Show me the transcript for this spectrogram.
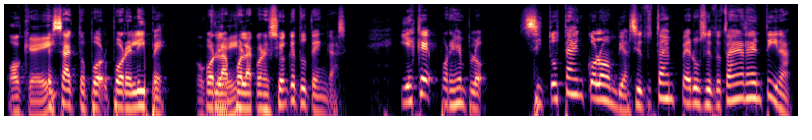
Ok. Exacto, por, por el IP, por, la, por la conexión que tú tengas. Y es que, por ejemplo, si tú estás en Colombia, si tú estás en Perú, si tú estás en Argentina,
